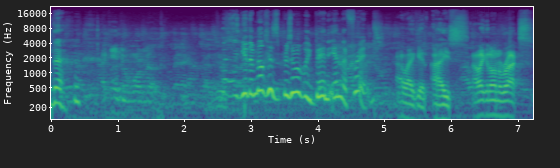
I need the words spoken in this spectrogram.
the, I can't do warm milk. yeah, the milk has presumably been in the fridge. I like it ice. I like it on the rocks.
